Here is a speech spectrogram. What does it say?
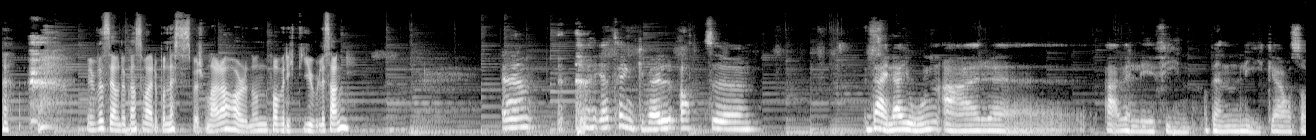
Vi får se om du kan svare på neste spørsmål her. da. Har du noen favorittjulesang? Jeg tenker vel at uh, 'Deilig er jorden' er, er veldig fin. Og den liker jeg også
